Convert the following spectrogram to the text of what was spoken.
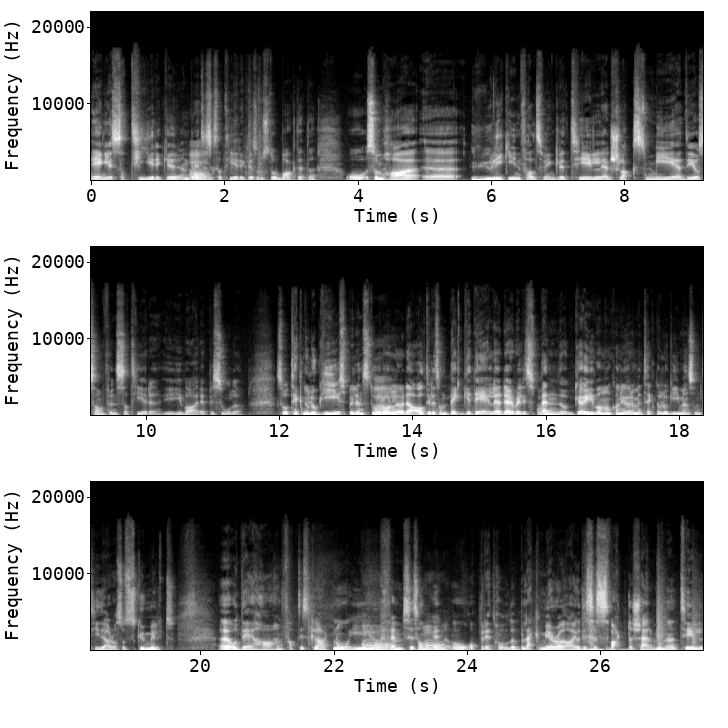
egentlig satiriker, en britisk satiriker som står bak dette. Og som har uh, ulike innfallsvinkler til en slags medie- og samfunnssatire i, i hver episode. Så teknologi spiller en stor rolle. Det er alltid liksom begge deler. Det er veldig spennende og gøy hva man kan gjøre med teknologi, men samtidig er det også skummelt. Uh, og det har han faktisk klart nå i fem sesonger å opprettholde. Black Mirror er jo disse svarte skjermene til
